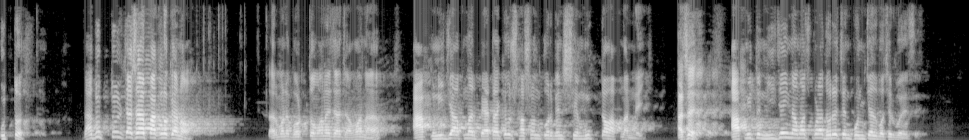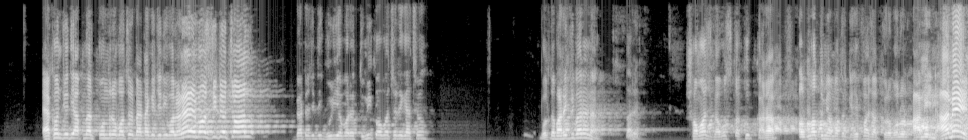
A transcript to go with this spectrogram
উত্তর। দাদুর চুল চাষা পাকলো কেন? তার মানে বর্তমানে যা জামানা আপনি যে আপনার বেটাকেও শাসন করবেন সে মুখটাও আপনার নেই। আছে? আপনি তো নিজেই নামাজ পড়া ধরেছেন পঞ্চাশ বছর বয়সে। এখন যদি আপনার পনেরো বছর বেটাকে যদি বলেন এই মসজিদে চল। বেটা যদি ঘুরিয়ে পড়ে তুমি ক বছরে গেছো? বলতে পারে কি পারে না? পারে। সমাজ ব্যবস্থা খুব খারাপ। আল্লাহ তুমি আমাদেরকে হেফাজত করো বলুন আমিন। আমিন।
